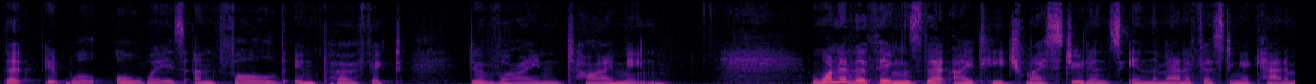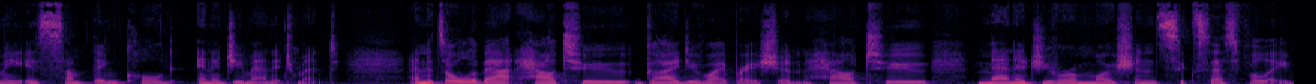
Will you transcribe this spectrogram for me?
that it will always unfold in perfect divine timing. One of the things that I teach my students in the Manifesting Academy is something called energy management. And it's all about how to guide your vibration, how to manage your emotions successfully.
